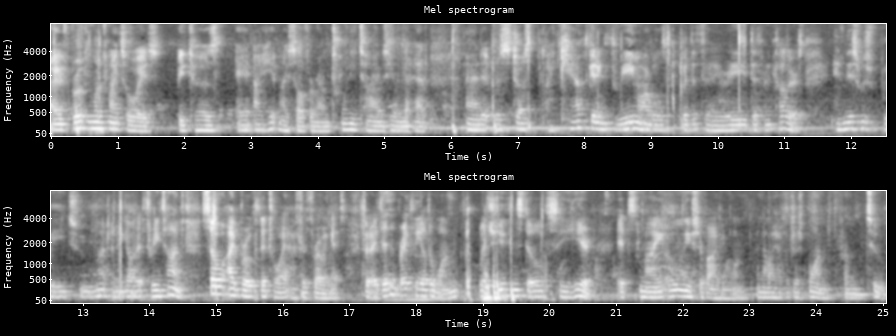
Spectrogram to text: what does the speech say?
I've broken one of my toys because I hit myself around 20 times here in the head, and it was just, I kept getting three marbles with the three different colors, and this was way too much, and I got it three times, so I broke the toy after throwing it, but I didn't break the other one, which you can still see here, it's my only surviving one, and now I have just one from two.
